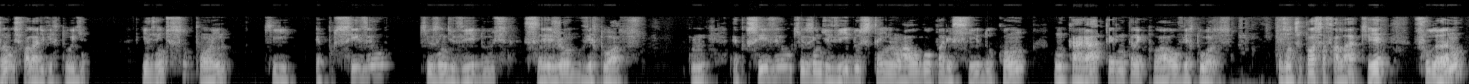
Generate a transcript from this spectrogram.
Vamos falar de virtude e a gente supõe que é possível que os indivíduos sejam virtuosos. É possível que os indivíduos tenham algo parecido com um caráter intelectual virtuoso. Que a gente possa falar que Fulano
